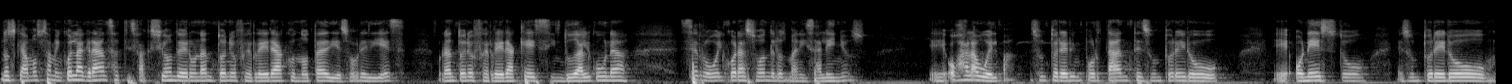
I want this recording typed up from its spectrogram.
Nos quedamos también con la gran satisfacción de ver un Antonio Ferrera con nota de 10 sobre 10, un Antonio Ferrera que sin duda alguna se robó el corazón de los manizaleños, eh, ojalá vuelva. Es un torero importante, es un torero eh, honesto, es un torero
